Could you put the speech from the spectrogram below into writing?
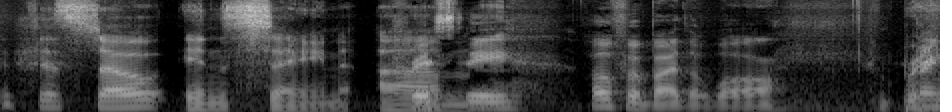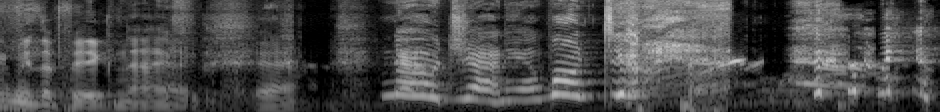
it's just so insane. Um, Chrissy, over by the wall. Bring me the big knife. yeah. No, Johnny, I won't do it.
